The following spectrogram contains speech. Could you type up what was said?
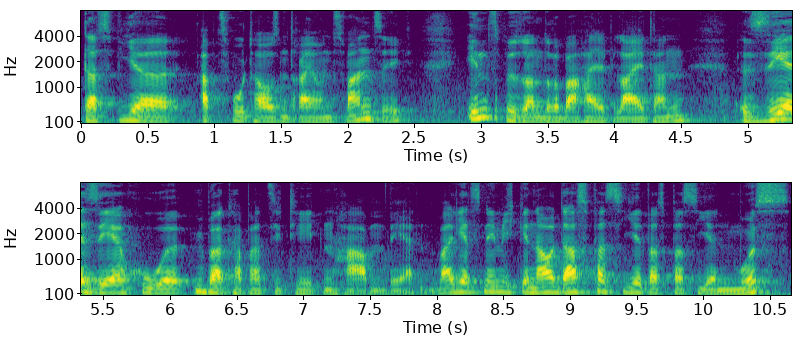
dass wir ab 2023 insbesondere bei Halbleitern sehr, sehr hohe Überkapazitäten haben werden. Weil jetzt nämlich genau das passiert, was passieren muss.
